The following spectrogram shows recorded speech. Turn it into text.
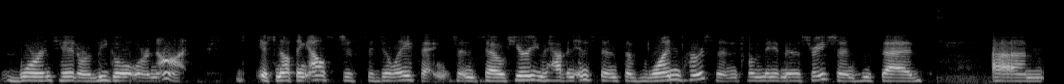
warranted or legal or not, if nothing else, just to delay things. And so here you have an instance of one person from the administration who said um,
